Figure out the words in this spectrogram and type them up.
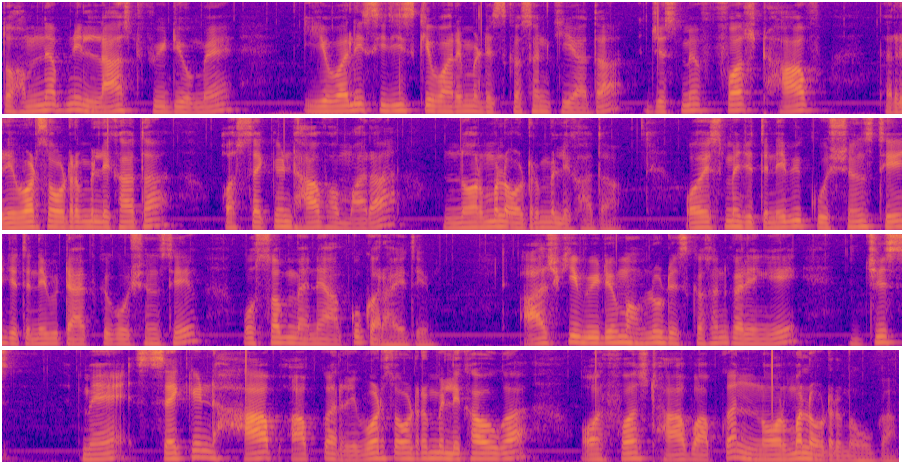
तो हमने अपनी लास्ट वीडियो में ये वाली सीरीज़ के बारे में डिस्कशन किया था, जिसमें फ़र्स्ट हाफ़ रिवर्स ऑर्डर में लिखा था और सेकंड हाफ़ हमारा नॉर्मल ऑर्डर में लिखा था। और इसमें जितने भी क्वेश्चंस थे, जितने भी टाइप के क्वेश्चंस थे, वो सब मैंने आपको कराए थे। आज की वीडियो में हम लोग डिस्कशन करेंगे, जिस में सेकंड हाफ़ आपका रिवर्स ऑर्डर में लिखा होगा और फ़र्स्ट हाफ़ आपका नॉर्मल ऑर्डर में होगा।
